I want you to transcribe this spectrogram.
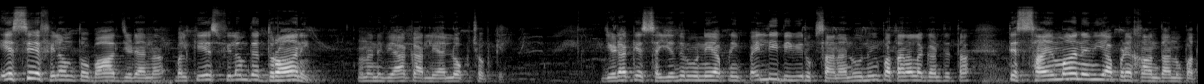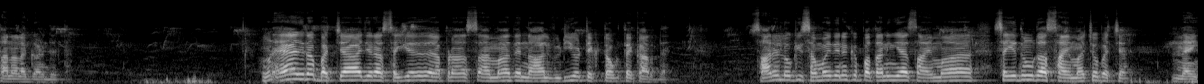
ਇਸੇ ਫਿਲਮ ਤੋਂ ਬਾਅਦ ਜਿਹੜਾ ਨਾ, ਬਲਕਿ ਇਸ ਫਿਲਮ ਦੇ ਦੌਰਾਨ ਹੀ ਉਹਨਾਂ ਨੇ ਵਿਆਹ ਕਰ ਲਿਆ ਲੁੱਕ ਛੁਪ ਕੇ। ਜਿਹੜਾ ਕਿ ਸੈਯਦ ਨੂਰ ਨੇ ਆਪਣੀ ਪਹਿਲੀ ਬੀਵੀ ਰੁਖਸਾਨਾ ਨੂੰ ਵੀ ਪਤਾ ਨਾ ਲੱਗਣ ਦਿੱਤਾ ਤੇ ਸਾਇਮਾ ਨੇ ਵੀ ਆਪਣੇ ਖਾਨਦਾਨ ਨੂੰ ਪਤਾ ਨਾ ਲੱਗਣ ਦਿੱਤਾ। ਹੁਣ ਇਹ ਜਿਹੜਾ ਬੱਚਾ ਜਿਹੜਾ ਸੈਯਦ ਆਪਣਾ ਸਾਇਮਾ ਦੇ ਨਾਲ ਵੀਡੀਓ ਟਿਕਟੌਕ ਤੇ ਕਰਦਾ ਸਾਰੇ ਲੋਕੀ ਸਮਝਦੇ ਨੇ ਕਿ ਪਤਾ ਨਹੀਂ ਇਹ ਸਾਇਮਾ, ਸੈਯਦ ਨੂਰ ਦਾ ਸਾਇਮਾ ਚੋਂ ਬੱਚਾ ਨਹੀਂ,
